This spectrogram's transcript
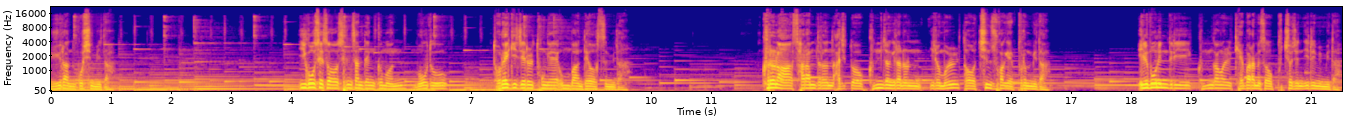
유일한 곳입니다. 이곳에서 생산된 금은 모두 도래기제를 통해 운반되었습니다. 그러나 사람들은 아직도 금정이라는 이름을 더 친숙하게 부릅니다. 일본인들이 금강을 개발하면서 붙여진 이름입니다.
